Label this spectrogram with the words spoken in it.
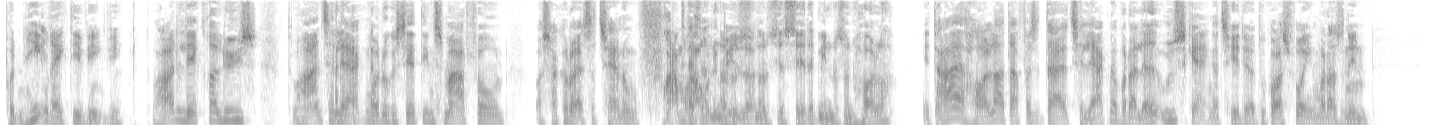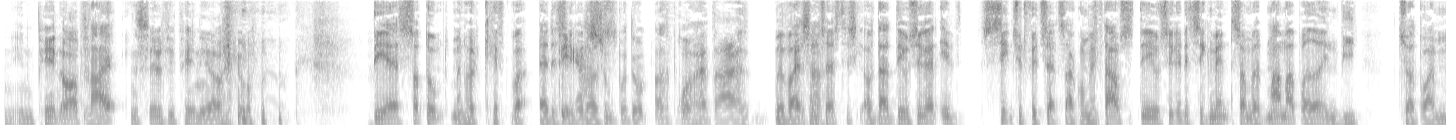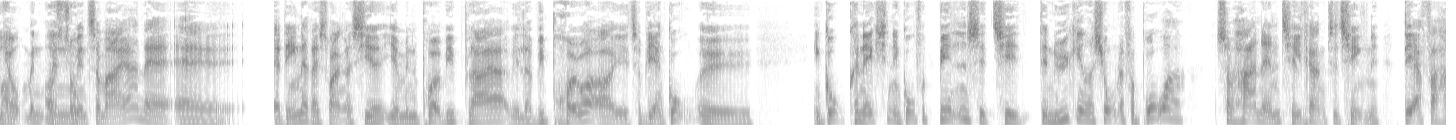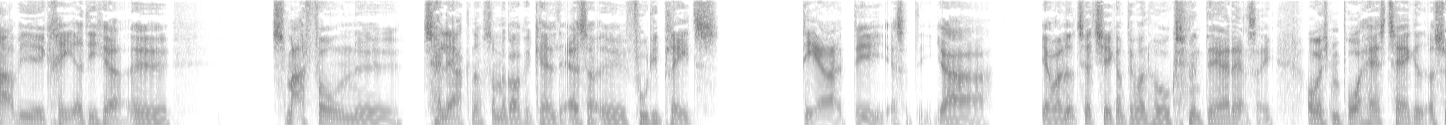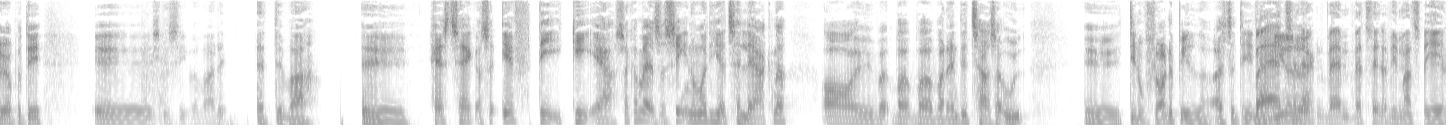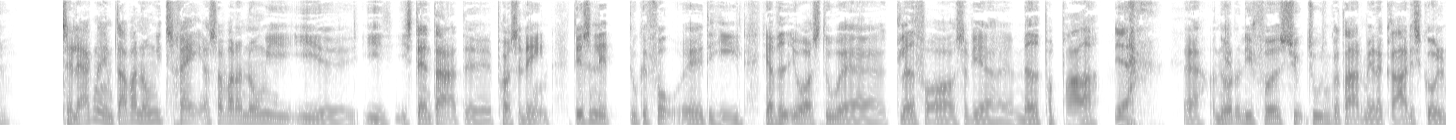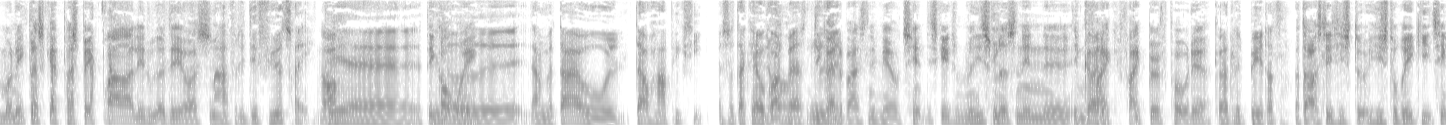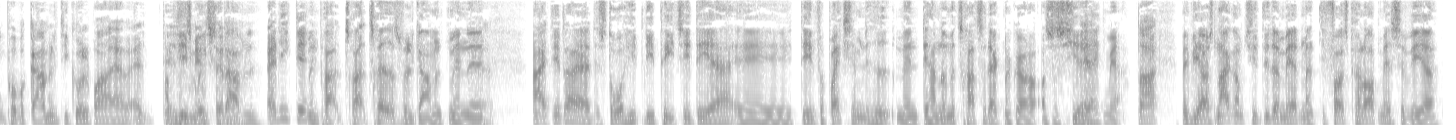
på den helt rigtige vinkel. Du har det lækre lys, du har en tallerken, hvor du kan sætte din smartphone, og så kan du altså tage nogle fremragende altså, når, billeder. du, når du siger sætte, mener du sådan holder? Ja, der er holder, der er, for, der er tallerkener, hvor der er lavet udskæringer til det, og du kan også få en, hvor der er sådan en, en, en pind op. Nej, En selfie-pind op, jo. det er så dumt, men hold kæft, hvor er det, Det sikkert er også. super dumt. Og prøv at høre, der er... Men var det Altså- fantastisk? Og der, det er jo sikkert et sindssygt fedt salgsargument. Der er jo, det er jo sikkert et segment, som er meget, meget bredere, end vi tør drømme om. Jo, men, men, to. men som ejeren af, af, at en af restauranterne siger, jamen prøv, vi plejer, eller vi prøver at etablere en god, øh, en god connection, en god forbindelse til den nye generation af forbrugere, som har en anden tilgang til tingene. Derfor har vi øh, kreeret de her øh, smartphone øh, tallerkener, som man godt kan kalde det, altså øh, foodie plates. Det er, det, altså det, jeg, jeg var nødt til at tjekke, om det var en hoax, men det er det altså ikke. Og hvis man bruger hashtagget og søger på det, øh, skal vi se, hvad var det? At det var øh, hashtag og så FDGR, så kan man altså se nogle af de her tallerkener, og øh, hvor- hvor- hvor- hvordan det tager sig ud. Øh, det er nogle flotte billeder. Altså, det, hvad det er tallerken? Hvad, hvad taler vi materiale? tallerkener, jamen, der var nogen i træ, og så var der nogen i, i, øh, i, i standard øh, porcelæn. Det er sådan lidt, du kan få øh, det hele. Jeg ved jo også, du er glad for at servere øh, mad på brædder. Ja. Ja, og nu har du lige fået 7.000 kvadratmeter gratis gulv. Må ikke, der skal et par spækbrædder lidt ud af det også? Nej, fordi det er fyretræ. Nå. det, er, det, Det går noget, ikke. Øh, jamen, der er jo, der er jo harpiks i. Altså, der kan jo Nå, godt være sådan... det gør øh, det bare sådan lidt mere autentisk, ikke? Som man lige smider sådan en, øh, en fræk, det. fræk bøf på der. Gør det lidt bittert. Og der er også lidt histo- historik i. Tænk på, hvor gamle de gulvbrædder er. Alt, Jamen, de er ikke så der- gamle. Er de ikke det? Men træ, træet er selvfølgelig gammelt, men... Øh, Nej, det der er det store hit lige pt, det er, øh, det er en fabrikshemmelighed, men det har noget med trætallerkener at gøre, og så siger Ja. jeg ikke mere. Nej. Men vi har jo snakket om tit det der med, at man, de folk skal holde op med at servere,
